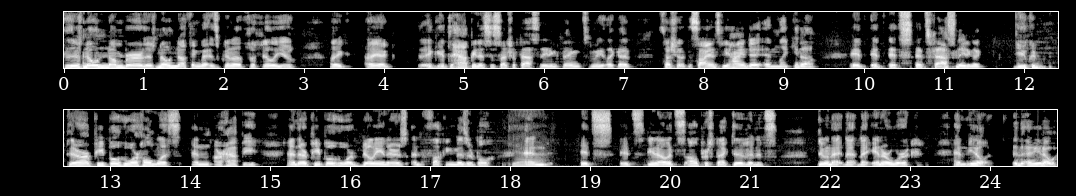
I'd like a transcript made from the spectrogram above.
there's no number, there's no nothing that is going to fulfill you. Like, I, it, happiness is such a fascinating thing to me. Like, I, especially like the science behind it, and like you know, it, it it's it's fascinating. Like, you could there are people who are homeless and are happy, and there are people who are billionaires and fucking miserable. yeah. And it's it's you know it's all perspective, and it's doing that that, that inner work, and you know. And, and you know,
